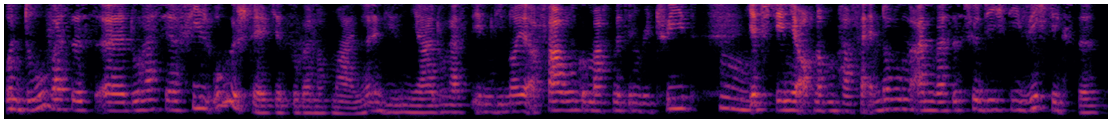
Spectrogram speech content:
Und du, was ist, äh, du hast ja viel umgestellt jetzt sogar nochmal, ne, in diesem Jahr. Du hast eben die neue Erfahrung gemacht mit dem Retreat. Hm. Jetzt stehen ja auch noch ein paar Veränderungen an. Was ist für dich die wichtigste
